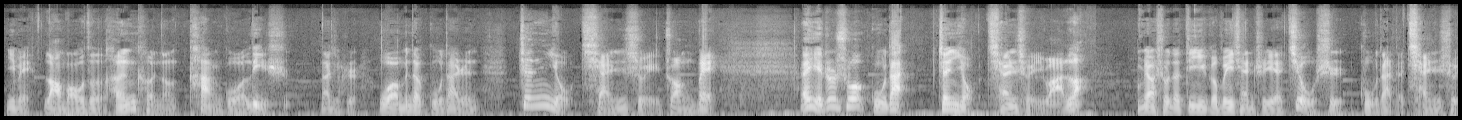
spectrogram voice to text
因为老谋子很可能看过历史，那就是我们的古代人真有潜水装备。哎，也就是说，古代真有潜水员了。我们要说的第一个危险职业就是古代的潜水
